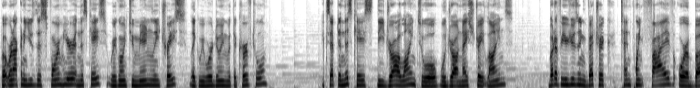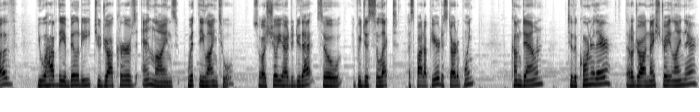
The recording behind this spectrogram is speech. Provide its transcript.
But we're not gonna use this form here in this case. We're going to manually trace like we were doing with the curve tool. Except in this case, the draw line tool will draw nice straight lines. But if you're using Vectric 10.5 or above, you will have the ability to draw curves and lines with the line tool. So I'll show you how to do that. So if we just select a spot up here to start a point, come down to the corner there, that'll draw a nice straight line there.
